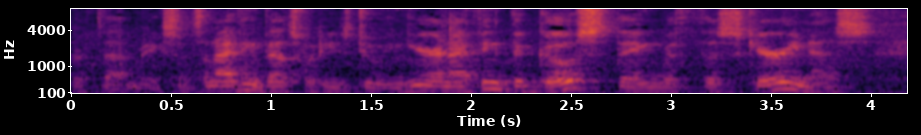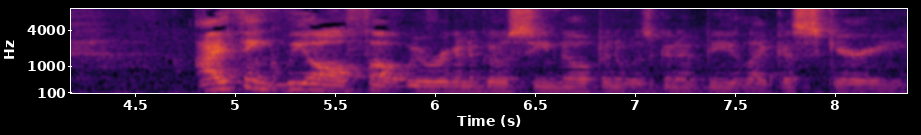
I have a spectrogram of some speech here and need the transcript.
if that makes sense. And I think that's what he's doing here. And I think the ghost thing with the scariness, I think we all thought we were going to go see Nope and it was going to be like a scary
